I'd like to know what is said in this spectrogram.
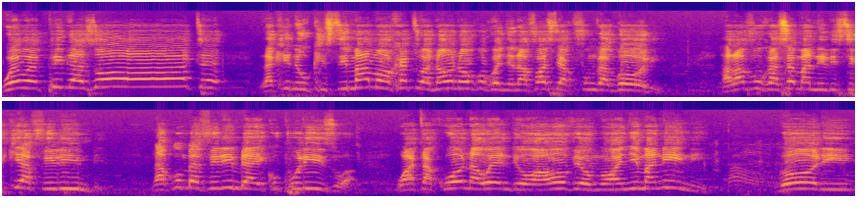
Wewe piga zote, lakini ukisimama wakati wanaona huko kwenye nafasi ya kufunga goli, halafu ukasema nilisikia filimbi, na kumbe filimbi haikupulizwa, watakuona wewe ndio waovyo, umewanyima nini goli.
